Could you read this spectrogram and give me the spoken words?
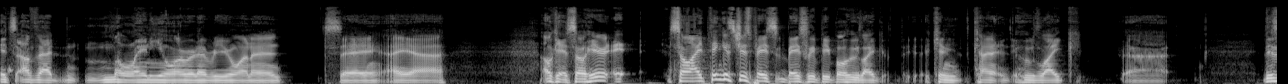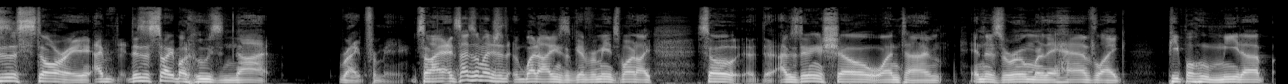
it's of that millennial or whatever you want to say. I, uh, okay, so here, so I think it's just basically people who like can kind of, who like, uh, this is a story. I this is a story about who's not right for me. So I, it's not so much what audience is good for me. It's more like, so uh, I was doing a show one time and there's a room where they have like people who meet up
